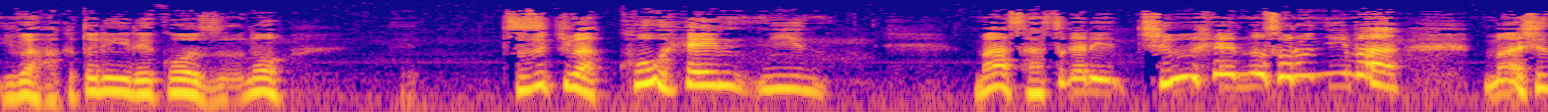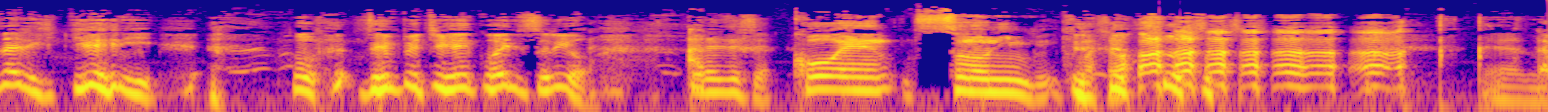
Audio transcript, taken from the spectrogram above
岩ファクトリーレコーズの、えー続きは後編に、まあさすがに中編のその2は、まあ次第に綺麗に、もう前編中編後編にするよ。あれですよ。公演、その任務行きましょう。えーあの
